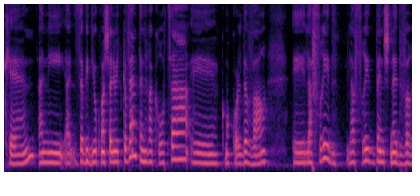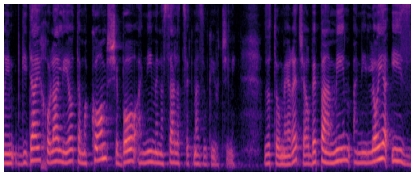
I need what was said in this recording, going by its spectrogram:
כן, אני, זה בדיוק מה שאני מתכוונת, אני רק רוצה, אה, כמו כל דבר, אה, להפריד, להפריד בין שני דברים. בגידה יכולה להיות המקום שבו אני מנסה לצאת מהזוגיות שלי. זאת אומרת שהרבה פעמים אני לא יעיז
